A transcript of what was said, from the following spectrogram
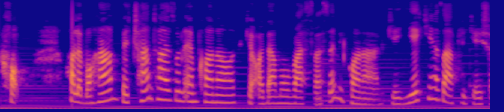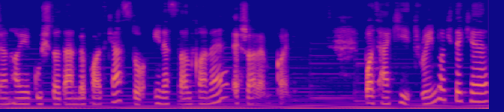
خب حالا با هم به چند تا از اون امکانات که آدم رو وسوسه می‌کنن که یکی از اپلیکیشن های گوش دادن به پادکست رو اینستال کنه اشاره می‌کنیم. با تاکید. روی این نکته که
